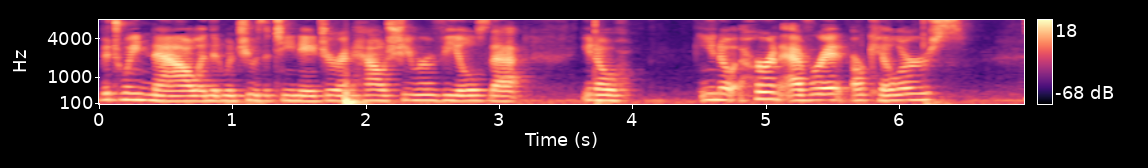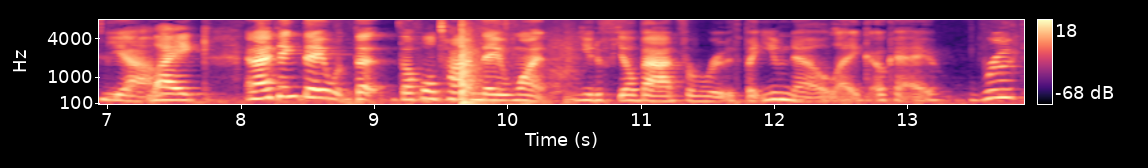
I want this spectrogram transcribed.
between now and then when she was a teenager, and how she reveals that, you know, you know, her and Everett are killers. yeah Like, and i think they that the whole time they want you to feel bad for ruth but you know like okay ruth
